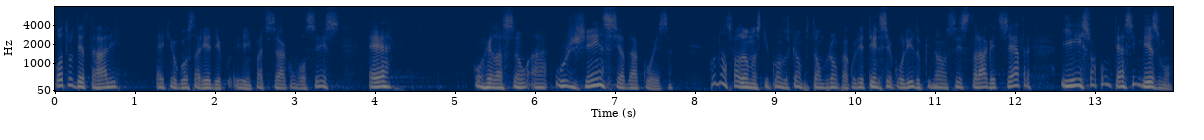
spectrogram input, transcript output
Outro detalhe é que eu gostaria de enfatizar com vocês é com relação à urgência da coisa. Quando nós falamos que quando os campos estão brancos para colher, tem de ser colhido, que não se estraga, etc., e isso acontece mesmo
